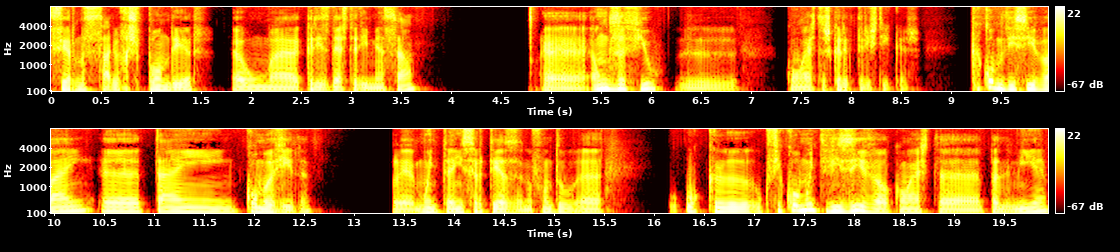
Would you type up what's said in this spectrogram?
ser necessário responder a uma crise desta dimensão, a um desafio de com estas características, que, como disse bem, uh, tem, como a vida, muita incerteza. No fundo, uh, o, que, o que ficou muito visível com esta pandemia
